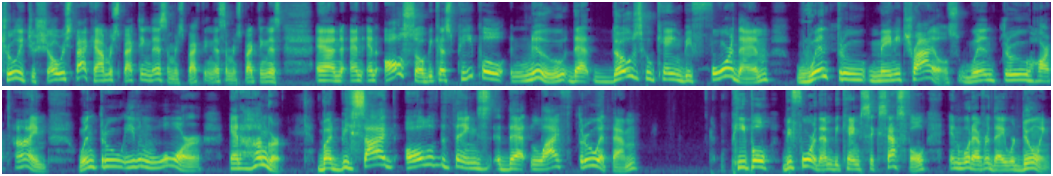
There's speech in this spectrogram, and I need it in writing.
truly to show respect. Hey, I'm respecting this. I'm respecting this. I'm respecting this. And, and, and also because people knew that those who came before them went through many trials, went through hard time, went through even war and hunger. But beside all of the things that life threw at them, people before them became successful in whatever they were doing.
